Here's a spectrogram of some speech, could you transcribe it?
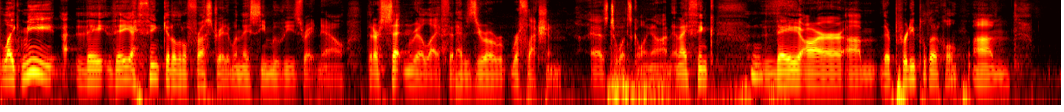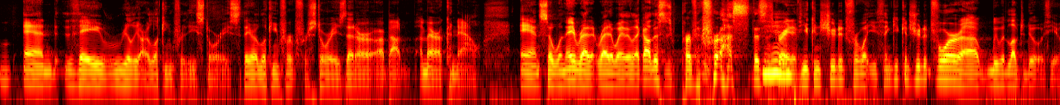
like me. They they I think get a little frustrated when they see movies right now that are set in real life that have zero reflection as to what's going on, and I think they are um, they're pretty political. Um, and they really are looking for these stories. They are looking for, for stories that are, are about America now. And so when they read it right away, they're like, "Oh, this is perfect for us. This is great. If you can shoot it for what you think you can shoot it for, uh, we would love to do it with you."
